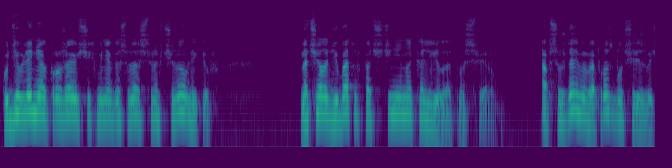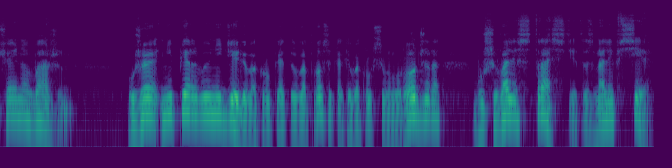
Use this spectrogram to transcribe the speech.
К удивлению окружающих меня государственных чиновников – Начало дебатов почти не накалило атмосферу. Обсуждаемый вопрос был чрезвычайно важен. Уже не первую неделю вокруг этого вопроса, как и вокруг самого Роджера, бушевали страсти, это знали все,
